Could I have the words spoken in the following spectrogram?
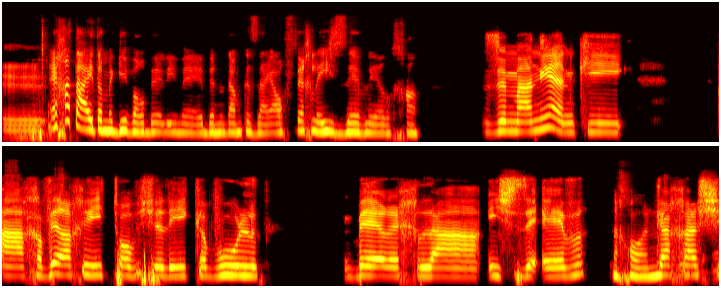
אה, איך אתה היית מגיב ארבל אם אה, בן אדם כזה היה הופך לאיש זאב לידך? זה מעניין כי החבר הכי טוב שלי כבול בערך לאיש זאב, נכון. ככה ש...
